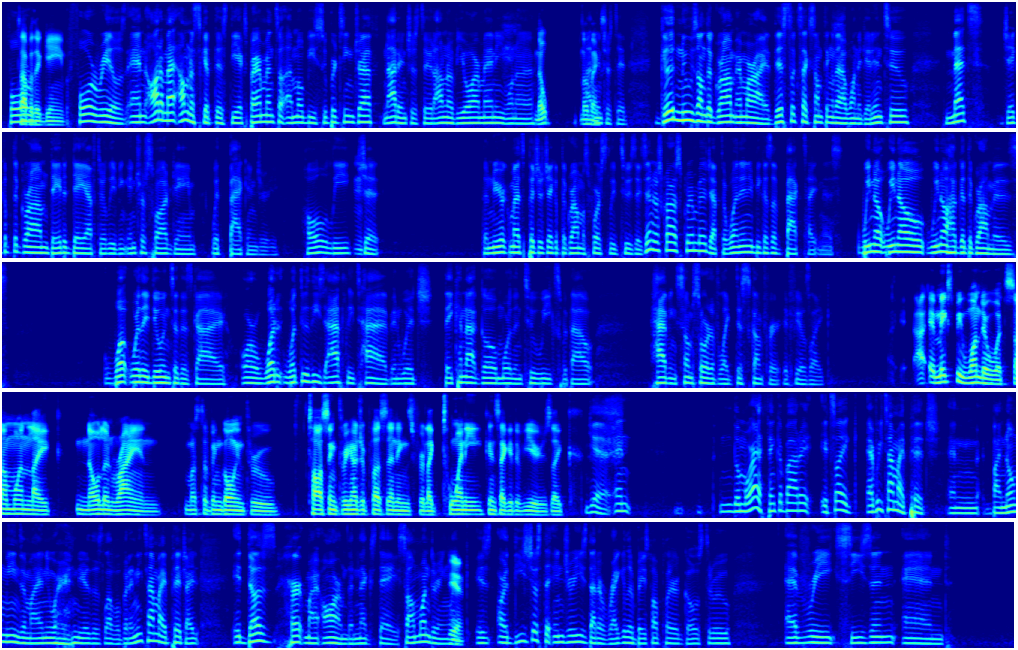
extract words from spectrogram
four, top of their game. four reels and automatic. I'm gonna skip this. The experimental MLB Super Team Draft. Not interested. I don't know if you are, Manny. You wanna? Nope. No not thanks. interested. Good news on DeGrom MRI. This looks like something that I want to get into. Mets, Jacob DeGrom, day to day after leaving intra squad game with back injury. Holy Hmm. shit. The New York Mets pitcher Jacob DeGrom was forced to leave Tuesday's inter squad scrimmage after one inning because of back tightness. We know we know we know how good DeGrom is. What were they doing to this guy or what what do these athletes have in which they cannot go more than 2 weeks without having some sort of like discomfort it feels like I, it makes me wonder what someone like Nolan Ryan must have been going through, tossing 300 plus innings for like 20 consecutive years. Like, yeah and the more i think about it it's like every time i pitch and by no means am i anywhere near this level but anytime i pitch i it does hurt my arm the next day. So i'm wondering like is are these just the injuries that a regular baseball player goes through every season? And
